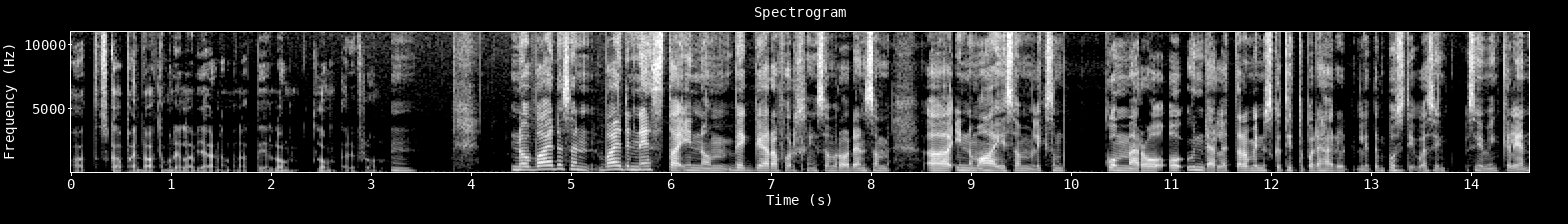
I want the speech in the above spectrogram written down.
att skapa en datamodell av hjärnan, men att vi är långt, långt därifrån. Mm. No, vad, är det sen, vad är det nästa inom bägge era forskningsområden som, uh, inom AI som liksom kommer och, och underlättar, om vi nu ska titta på det här ur lite positiva syn, synvinkel igen,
